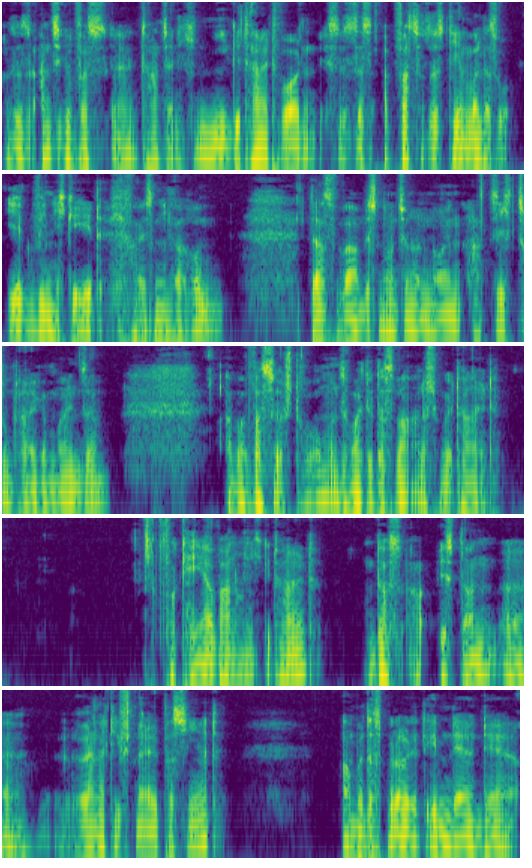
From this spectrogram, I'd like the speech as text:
Also das Einzige, was äh, tatsächlich nie geteilt worden ist, ist das Abwassersystem, weil das irgendwie nicht geht. Ich weiß nicht warum. Das war bis 1989 zum Teil gemeinsam. Aber Wasser, Strom und so weiter, das war alles schon geteilt. Verkehr war noch nicht geteilt. Und das ist dann äh, relativ schnell passiert. Aber das bedeutet eben der, der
